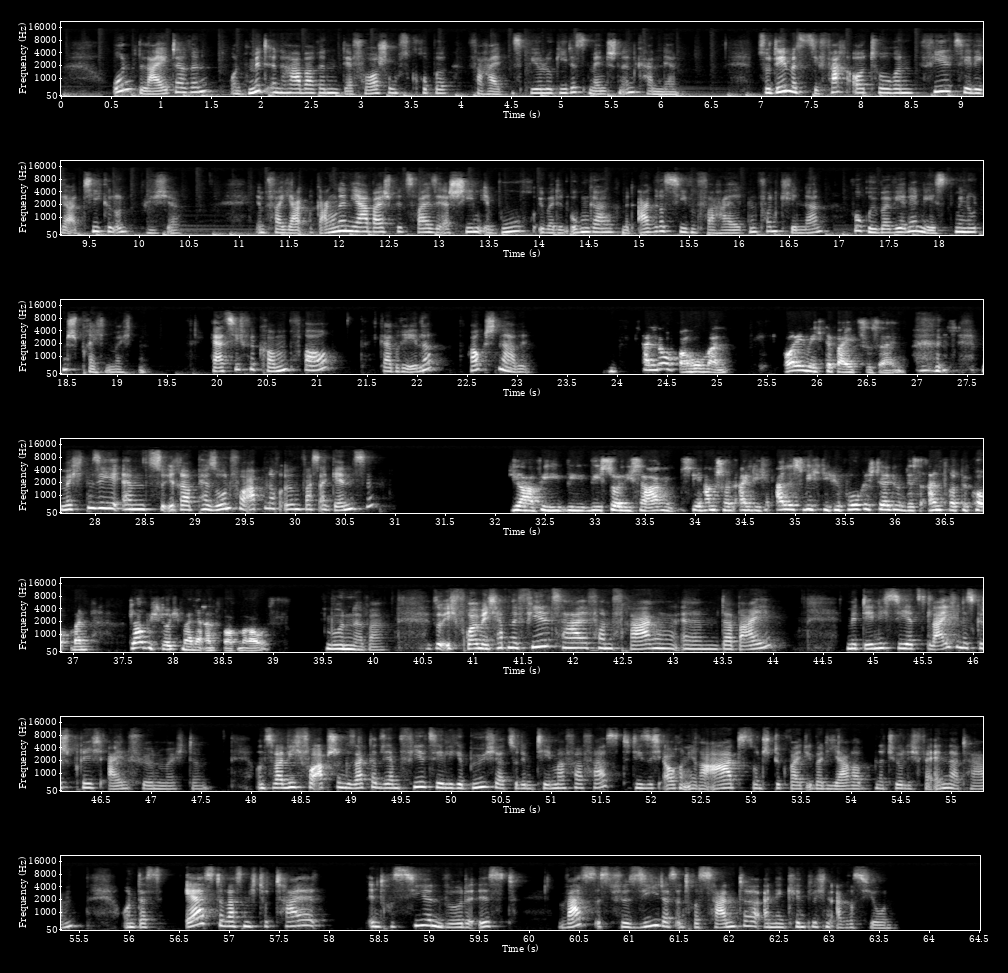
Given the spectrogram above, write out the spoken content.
und Leiterin und Mitinhaberin der Forschungsgruppe Verhaltensbiologie des Menschen in Kandern. Zudem ist sie Fachautorin vielzähliger Artikel und Bücher. Im vergangenen Jahr beispielsweise erschien ihr Buch über den Umgang mit aggressivem Verhalten von Kindern, worüber wir in den nächsten Minuten sprechen möchten. Herzlich willkommen, Frau Gabriele Haugschnabel. Hallo, Frau Hohmann. Ich freue mich, dabei zu sein. Möchten Sie ähm, zu Ihrer Person vorab noch irgendwas ergänzen? Ja, wie, wie, wie soll ich sagen? Sie haben schon eigentlich alles Wichtige vorgestellt und das andere bekommt man, glaube ich, durch meine Antworten raus. Wunderbar. So, ich freue mich. Ich habe eine Vielzahl von Fragen ähm, dabei, mit denen ich Sie jetzt gleich in das Gespräch einführen möchte. Und zwar, wie ich vorab schon gesagt habe, Sie haben vielzählige Bücher zu dem Thema verfasst, die sich auch in ihrer Art so ein Stück weit über die Jahre natürlich verändert haben. Und das Erste, was mich total interessieren würde, ist, was ist für Sie das Interessante an den kindlichen Aggressionen?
